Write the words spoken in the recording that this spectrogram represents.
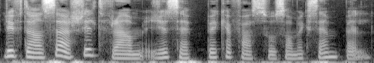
lyfte han särskilt fram Giuseppe Cafasso som exempel.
